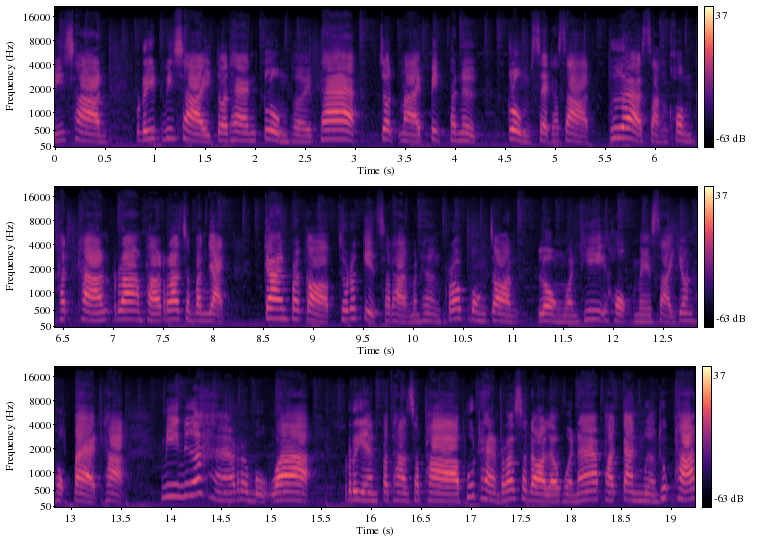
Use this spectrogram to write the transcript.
วิชาญฤทธิวิชัยตัวแทนกลุ่มเผยแพร่ จดหมายปิดผนึก กลุ่มเศรษฐศาสตร์ เพื่อสังคมคัดค้านร่างพระราชบัญญัติ การประกอบธุรกิจสถานบันเทิงครบวงจรลงวันที่ 6 เมษายน 68 ค่ะ มีเนื้อหาระบุว่า เรียนประธานสภาผู้แทนราษฎรและหัวหน้าพักการเมืองทุกพัก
